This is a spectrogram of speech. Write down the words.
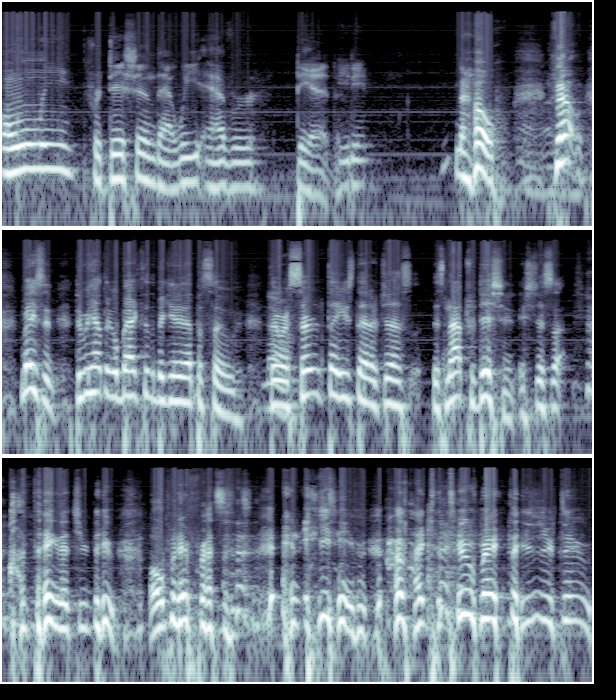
only tradition that we ever did. Eating. No, no, Mason. Do we have to go back to the beginning of the episode? There No. are certain things that are just it's not tradition. It's just a, a thing that you do. Opening presents and eating are like the two main things you do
